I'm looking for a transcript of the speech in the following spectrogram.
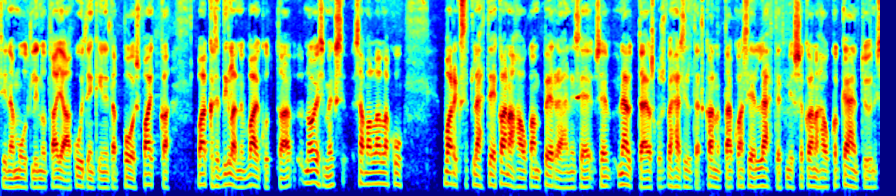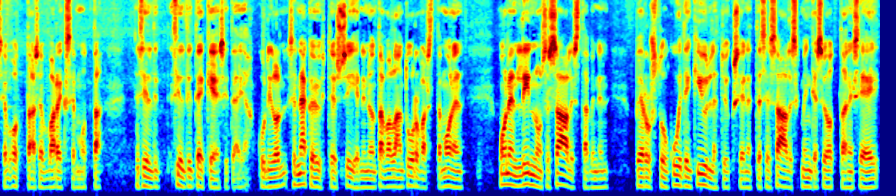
siinä muut linnut ajaa kuitenkin niitä pois, vaikka, vaikka se tilanne vaikuttaa. No esimerkiksi samalla lailla kuin varikset lähtee kanahaukan perään, niin se, se näyttää joskus vähän siltä, että kannattaakohan siihen lähteä, että jos se kanahaukka kääntyy, niin se ottaa sen variksen, mutta ne silti, silti tekee sitä. Ja kun niillä on se näköyhteys siihen, niin ne on tavallaan turvasta. Monen, monen linnun se saalistaminen perustuu kuitenkin yllätykseen, että se saalis, minkä se ottaa, niin se ei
